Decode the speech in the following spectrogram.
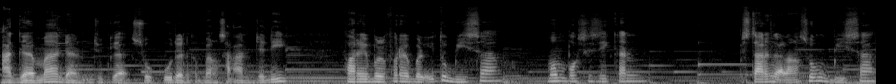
agama dan juga suku dan kebangsaan. Jadi variabel-variabel itu bisa memposisikan secara nggak langsung bisa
